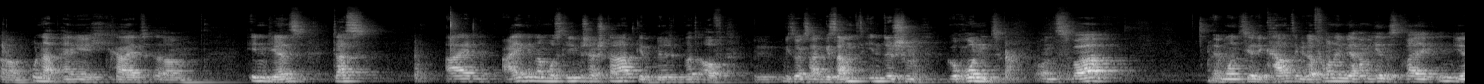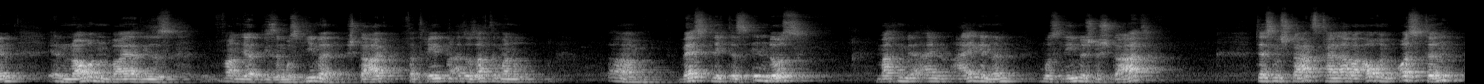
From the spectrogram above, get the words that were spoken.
ähm, Unabhängigkeit ähm, Indiens, dass ein eigener muslimischer Staat gebildet wird auf, wie soll ich sagen, gesamtindischem Grund. Und zwar, wenn wir uns hier die Karte wieder vornehmen, wir haben hier das Dreieck Indien. Im Norden war ja dieses, waren ja diese Muslime stark vertreten, also sagte man, äh, westlich des Indus machen wir einen eigenen muslimischen Staat, dessen Staatsteil aber auch im Osten,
